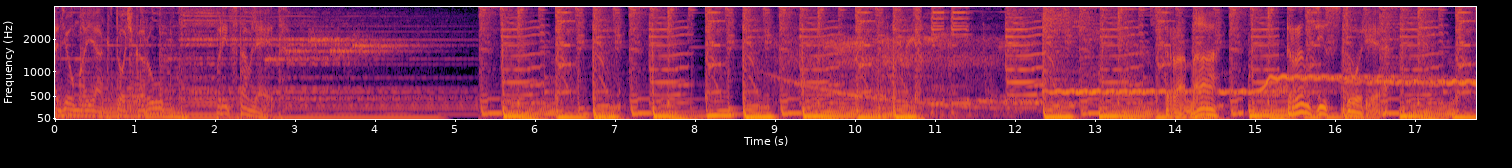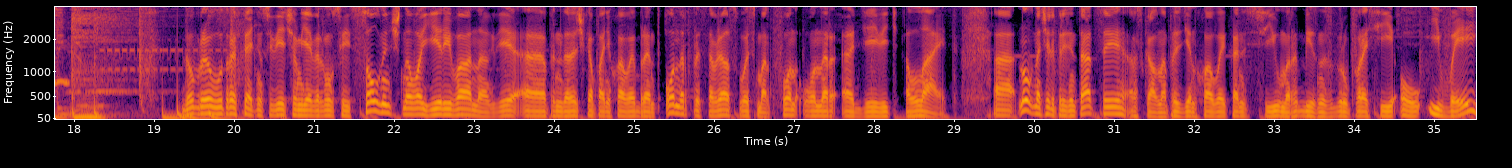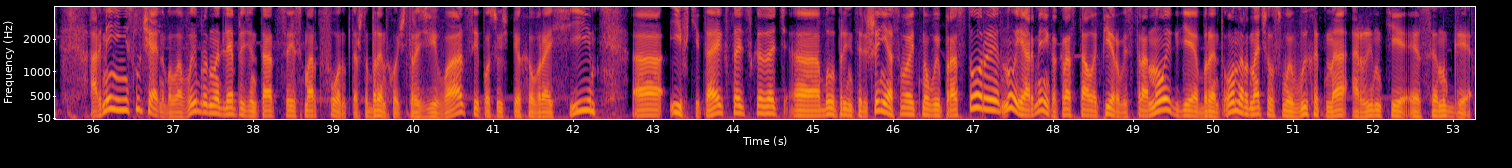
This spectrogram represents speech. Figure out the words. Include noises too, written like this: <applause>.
Радиомаяк.ру представляет. Страна транзистория. Доброе утро. В пятницу вечером я вернулся из солнечного Еревана, где э, принадлежащий компании Huawei бренд Honor представлял свой смартфон Honor 9 Lite. А, ну, в начале презентации рассказал на президент Huawei Consumer Business Group в России Ивей. Армения не случайно была выбрана для презентации смартфона, потому что бренд хочет развиваться, и после успеха в России э, и в Китае, кстати сказать, э, было принято решение освоить новые просторы. Ну, и Армения как раз стала первой страной, где бренд Honor начал свой выход на рынке СНГ.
